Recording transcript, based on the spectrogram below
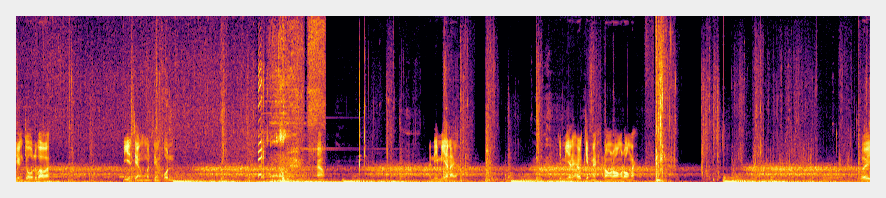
สียงโจรหรือเปล่าวะได้ยินเสียงเหมือนเสียงคนอ้าวอันนี้มีอะไรอะจะมีอะไรให้เราเก็บไหมลองลองลองไหมเฮ้ย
